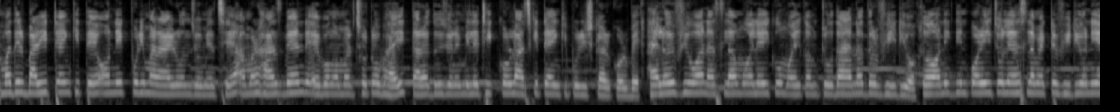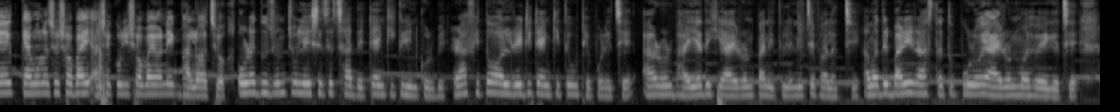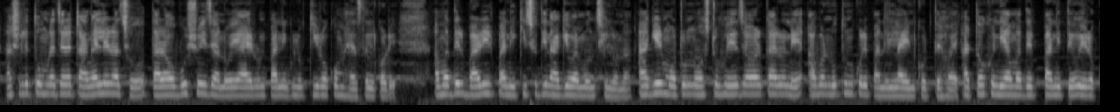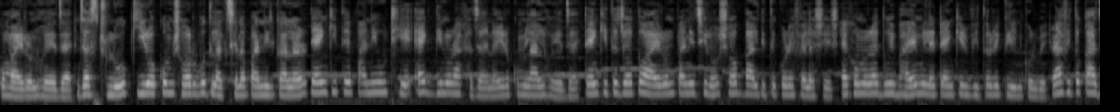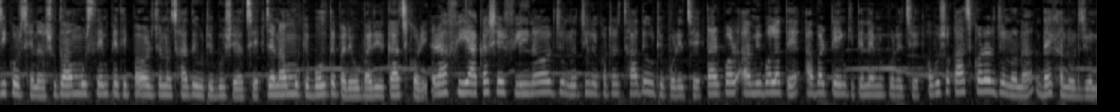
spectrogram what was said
আমাদের বাড়ির ট্যাঙ্কিতে অনেক পরিমাণ আয়রন জমেছে। আমার হাজব্যান্ড এবং আমার ছোট ভাই, তারা দুইজনে মিলে ঠিক করল আজকে ট্যাঙ্কি পরিষ্কার করবে। হ্যালো এভরিওয়ান আসসালামু আলাইকুম welcome to the another video তো অনেকদিন পরেই চলে আসলাম একটা ভিডিও নিয়ে। কেমন আছো সবাই? আশা করি সবাই অনেক ভালো আছো। ওরা দুজন চলে এসেছে ছাদে ট্যাঙ্কি ক্লিন করবে। রাফি তো অলরেডি ট্যাঙ্কিতে উঠে পড়েছে। আর ওর ভাইয়া দেখি আয়রন পানি তুলে নিচে ফালাচ্ছে। আমাদের বাড়ির রাস্তা তো পুরোই আয়রনময় হয়ে গেছে। আসলে তোমরা যারা টাঙ্গাইলের আছো, তারা অবশ্যই জানো এই আয়রন পানিগুলো কি রকম হ্যাসেল করে। আমাদের বাড়ির পানি কিছুদিন আগেও এমন ছিল না। আগের মোটর নষ্ট হয়ে যাওয়ার কারণে আবার নতুন করে পানির লাইন করতে হয়, আর তখনই আমাদের পানিতেও এরকম আয়রন হয়ে যায়। জাস্ট লুক কি রকম শরবত লাগছে না পানির কালার? ট্যাঙ্কিতে পানি উঠিয়ে একদিনও রাখা যায় না, এরকম লাল হয়ে যায়। ট্যাঙ্কিতে যত আয়রন পানি ছিল, সব বালতিতে করে ফেলা শেষ। এখন ওরা দুই ভাই মিলে ট্যাঙ্কির ভিতরে ক্লিন করবে। রাফি তো কাজই করছে না, শুধু আম্মুর সেম্পেথি পাওয়ার জন্য ছাদে উঠে বসে আছে। যেন আম্মুকে বলতে পারে ও বাড়ির কাজ করে। রাফি আকাশের ফিল নেওয়ার জন্য চিলেখটার ছাদে উঠে পড়েছে। তারপর আমি বলাতে আবার ট্যাঙ্কিতে নেমে পড়েছে। অবশ্য কাজ করার জন্য না, দেখানোর জন্য।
